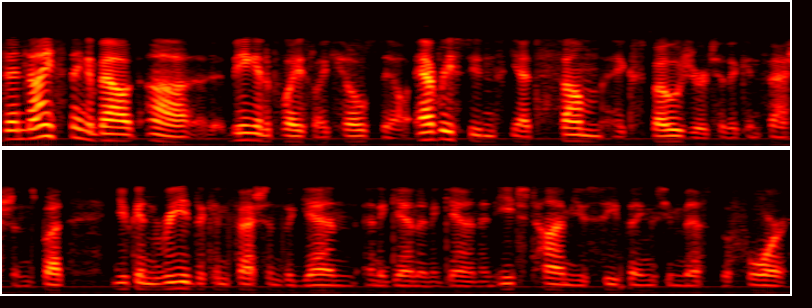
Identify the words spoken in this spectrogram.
the nice thing about uh, being at a place like Hillsdale, every student gets some exposure to the confessions, but you can read the confessions again and again and again, and each time you see things you missed before.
